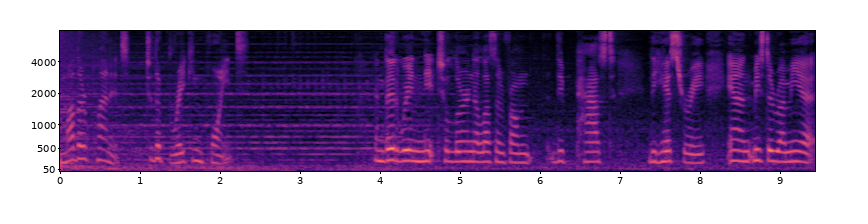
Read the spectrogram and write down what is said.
mother planet to the breaking point. Indeed, we need to learn a lesson from the past, the history. And Mr. Ramiah,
